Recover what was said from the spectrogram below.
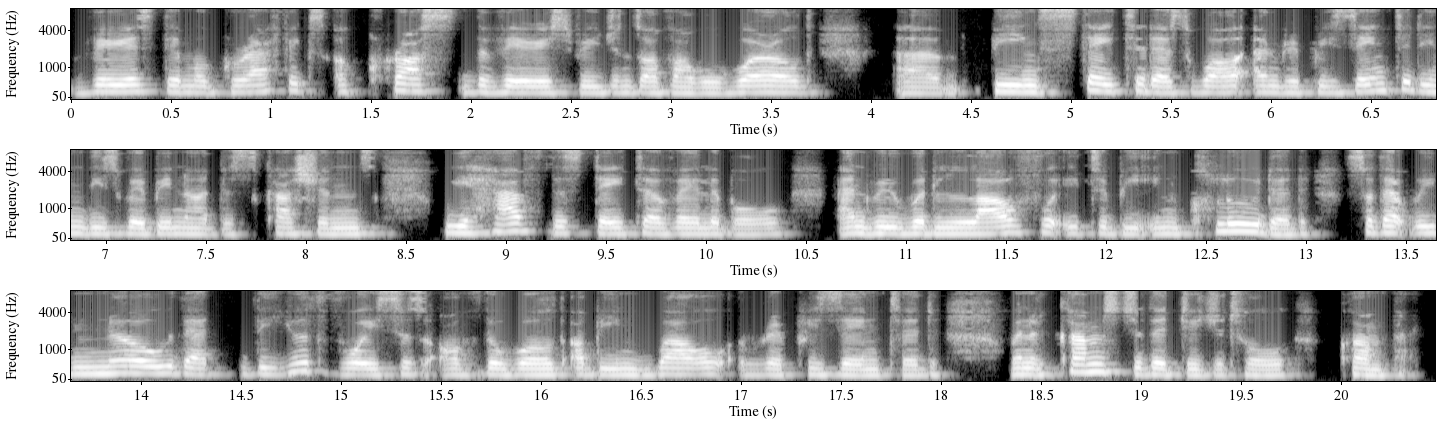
various demographics across the various regions of our world um, being stated as well and represented in these webinar discussions. We have this data available and we would love for it to be included so that we know that the youth voices of the world are being well represented when it comes to the digital compact.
